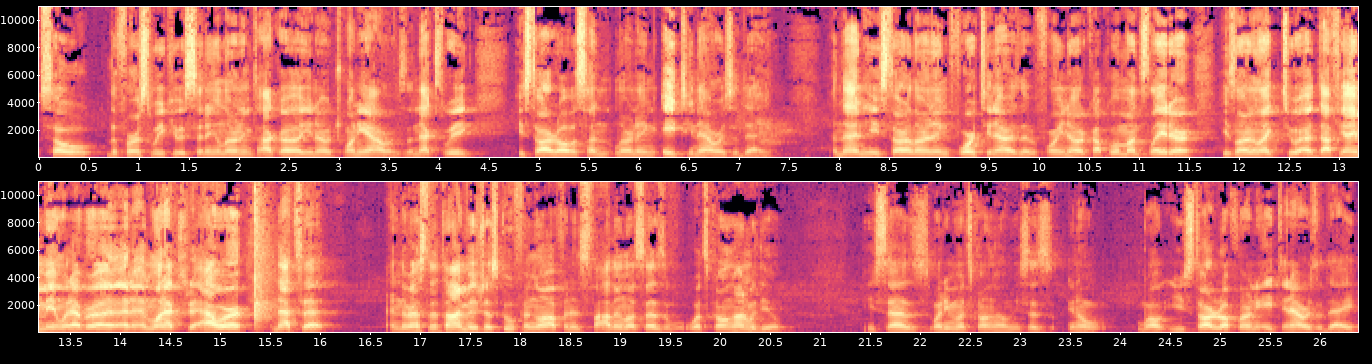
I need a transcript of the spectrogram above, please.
So the first week he was sitting and learning taka, you know, 20 hours. The next week he started all of a sudden learning 18 hours a day. And then he started learning 14 hours a day. Before you know it, a couple of months later, he's learning like two uh, daf yomi and whatever, uh, and, and, one extra hour, and that's it. And the rest of the time, he was just goofing off. And his father-in-law says, "What's going on with you?" He says, "What do you mean what's going on?" He says, "You know, well, you started off learning 18 hours a day."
